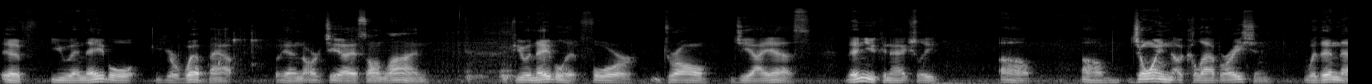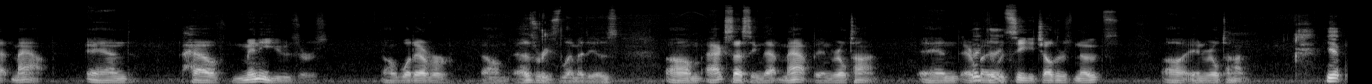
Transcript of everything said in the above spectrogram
If you enable your web map in ArcGIS Online, if you enable it for Draw GIS, then you can actually uh, um, join a collaboration within that map and have many users, uh, whatever um, Esri's limit is, um, accessing that map in real time. And everybody Okay. would see each other's notes uh, in real time. Yep,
